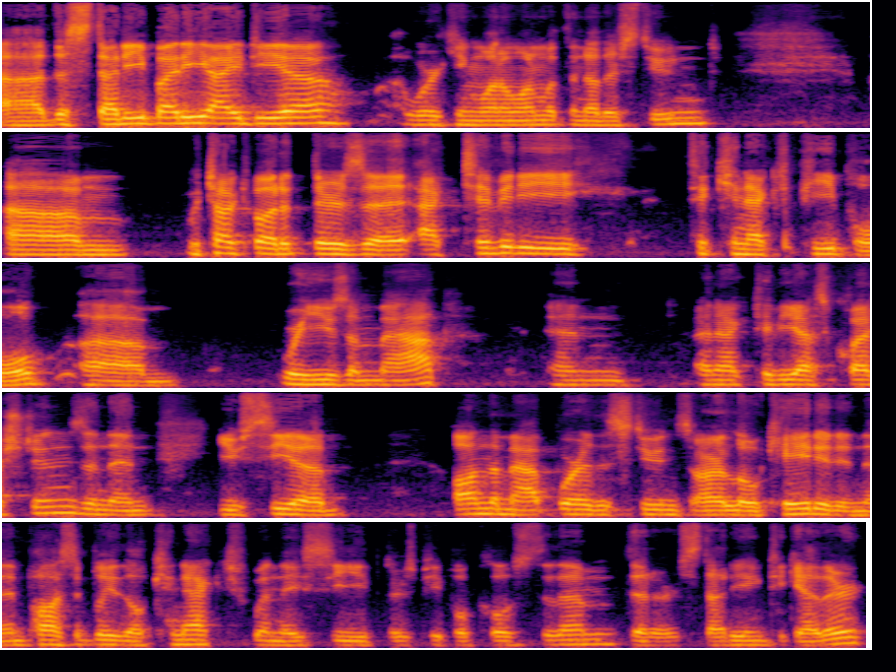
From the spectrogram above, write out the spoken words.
Uh, the study buddy idea, working one on one with another student. Um, we talked about it. There's an activity to connect people um, where you use a map and an activity asks questions and then you see a on the map where the students are located and then possibly they'll connect when they see there's people close to them that are studying together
